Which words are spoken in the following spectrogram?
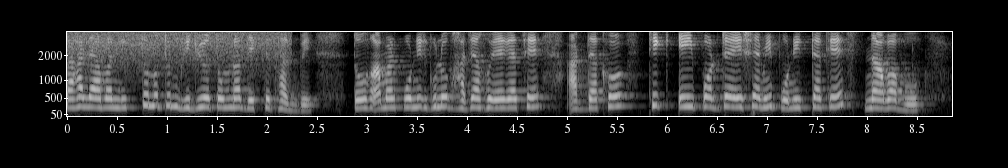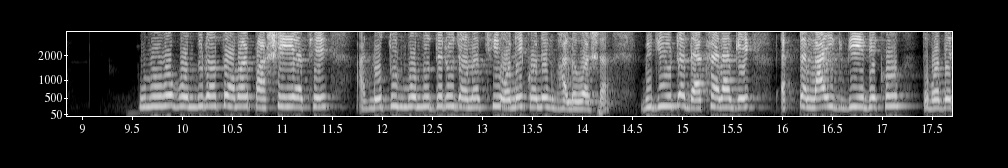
তাহলে আমার নিত্য নতুন ভিডিও তোমরা দেখতে থাকবে। তো আমার পনিরগুলো ভাজা হয়ে গেছে, আর দেখো ঠিক এই পর্যায়ে এসে আমি পনিরটাকে নামাবো। পুরনো বন্ধুরা তো আমার পাশেই আছে, আর নতুন বন্ধুদেরও জানাচ্ছি অনেক অনেক ভালোবাসা। ভিডিওটা দেখার আগে একটা লাইক দিয়ে দেখো, তোমাদের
